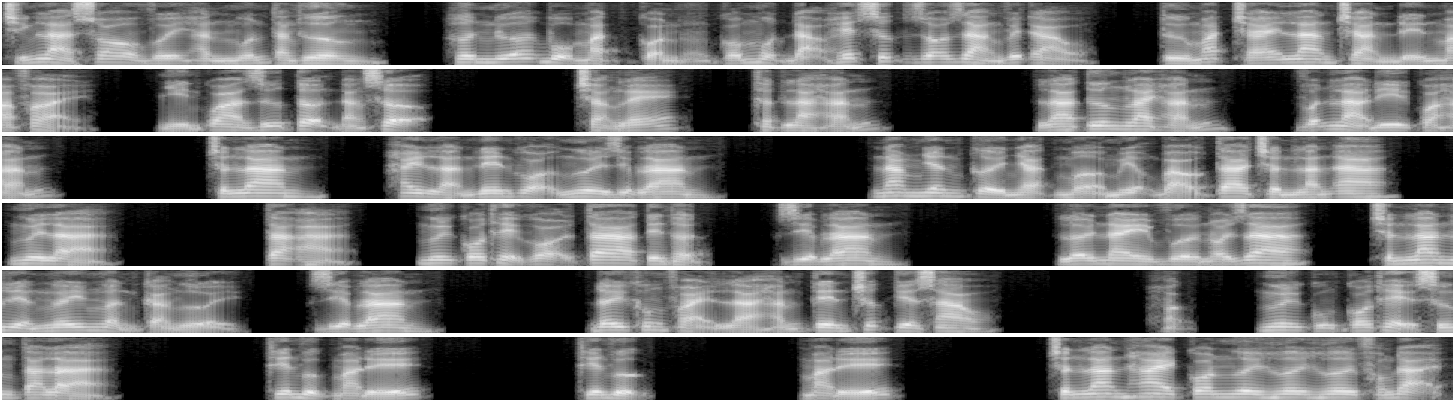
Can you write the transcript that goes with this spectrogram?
chính là so với hắn muốn tăng thương, hơn nữa bộ mặt còn có một đạo hết sức rõ ràng vết ảo từ mắt trái lan tràn đến má phải, nhìn qua dữ tợn đáng sợ. Chẳng lẽ, thật là hắn? Là tương lai hắn, vẫn là đi qua hắn? Trần lan, hay là nên gọi ngươi diệp lan? Nam nhân cười nhạt mở miệng bảo ta trần lan a, ngươi là? Ta à ngươi có thể gọi ta tên thật diệp lan. Lời này vừa nói ra, trần lan liền ngây ngẩn cả người, diệp lan, đây không phải là hắn tên trước kia sao? Hoặc, ngươi cũng có thể xưng ta là thiên vực ma đế. Thiên vực ma đế? Trần lan hai con ngươi hơi hơi phóng đại,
